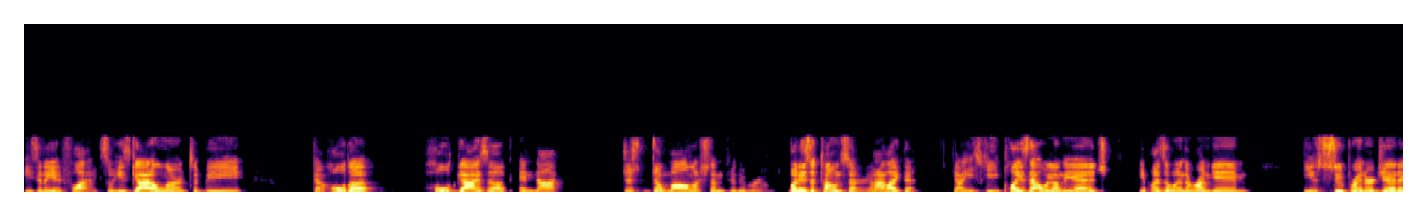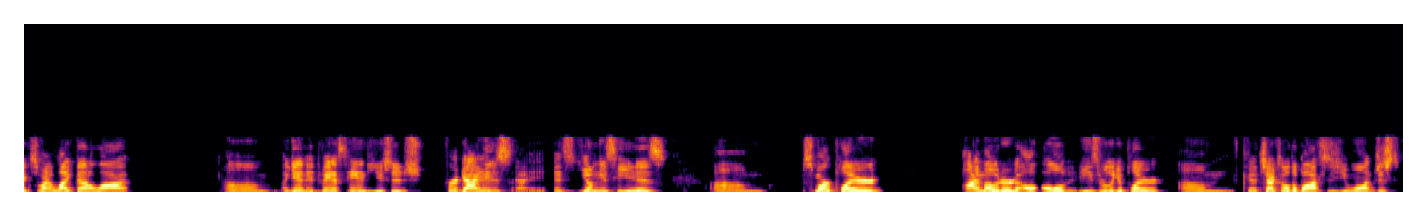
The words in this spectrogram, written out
He's gonna get flagged. So he's got to learn to be, to hold up, hold guys up and not just demolish them through the ground. But he's a tone setter, and I like that. Yeah, he, he plays that way on the edge. He plays that way in the run game. He is super energetic, so I like that a lot. Um, again, advanced hand usage for a guy his as young as he is. Um, smart player, high motor, all, all, of it. He's a really good player. Um, checks all the boxes you want. Just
